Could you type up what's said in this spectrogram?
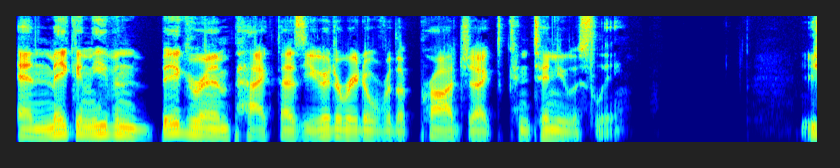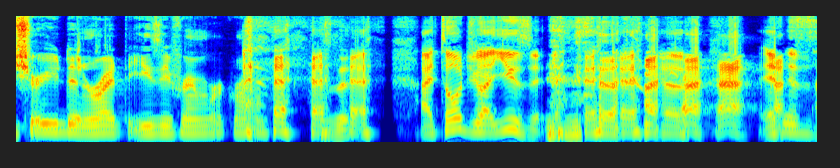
and make an even bigger impact as you iterate over the project continuously. You sure you didn't write the easy framework wrong? I told you I use it. it is.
